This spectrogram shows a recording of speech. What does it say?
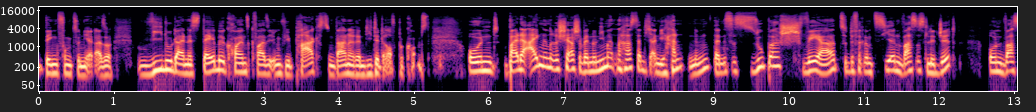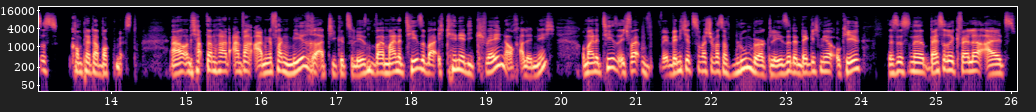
Ding funktioniert. Also wie du deine Stablecoins quasi irgendwie parkst und da eine Rendite drauf bekommst. Und bei der eigenen Recherche, wenn du niemanden hast, der dich an die Hand nimmt, dann ist es super schwer zu differenzieren, was ist legit und was ist kompletter Bockmist. Ja, und ich habe dann halt einfach angefangen, mehrere Artikel zu lesen, weil meine These war, ich kenne ja die Quellen auch alle nicht. Und meine These, ich war, wenn ich jetzt zum Beispiel was auf Bloomberg lese, dann denke ich mir, okay, das ist eine bessere Quelle als,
